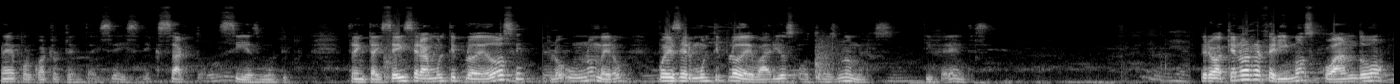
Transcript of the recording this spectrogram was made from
9 por 4, 36. Exacto, sí es múltiplo. 36 será múltiplo de 12. Un número puede ser múltiplo de varios otros números diferentes. Pero ¿a qué nos referimos cuando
